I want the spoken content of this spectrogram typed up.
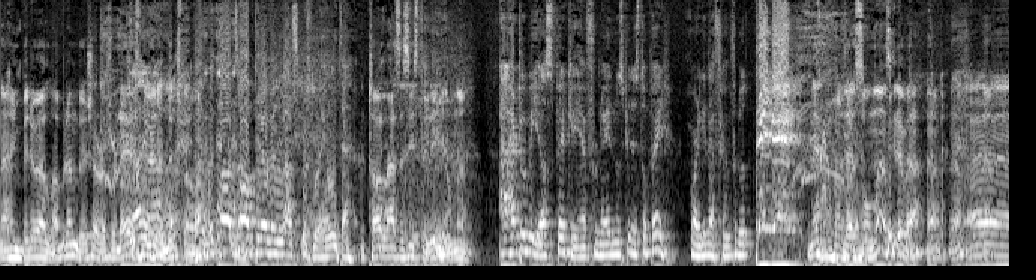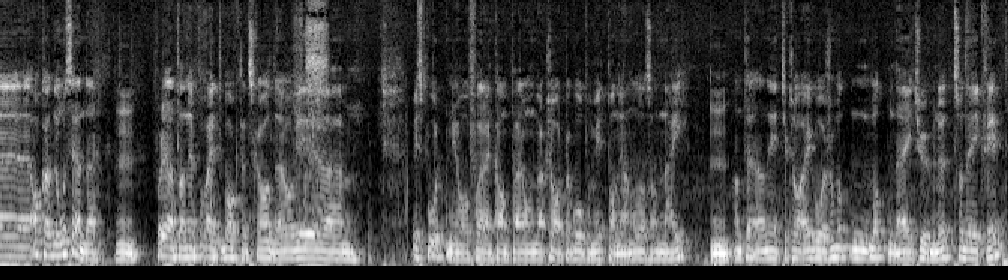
Nei, han brøla Brøndby, ser du, for det er Ja, det gjør store bokstaver. Ta, ta Prøv å lese spørsmålet en gang til. Ta og lese siste linjene nå. Er Tobias Børkøye fornøyd med å spille stopper? Var det ikke derfor han forlot Brøndby? Det er sånn det er skrevet. Ja, ja. Eh, akkurat nå ser han det. Fordi at han er på vei tilbake til en skade. Og vi, eh, vi spurte han jo for en kamp her om han var klar til å gå på midtbanen igjen, og da sa han nei. Han, han er ikke klar. I går så måtte måtte han det i 20 minutter, så det gikk fint.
